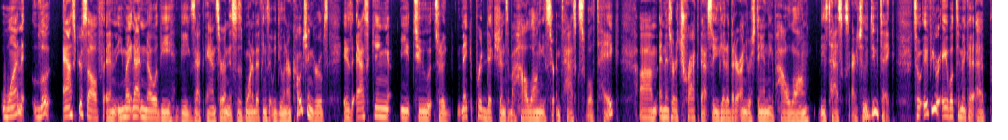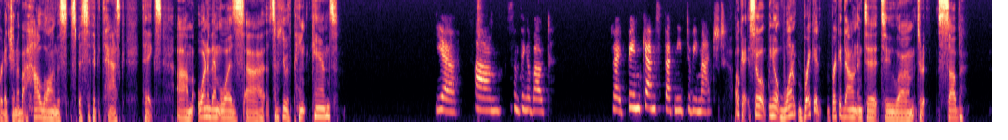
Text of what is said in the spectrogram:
one look ask yourself, and you might not know the the exact answer, and this is one of the things that we do in our coaching groups, is asking you to sort of make predictions about how long these certain tasks will take, um, and then sort of track that so you get a better understanding of how long these tasks actually do take. So if you're able to make a, a prediction about how long this specific task takes, um, one of them was uh, something to do with paint cans. Yeah, um, something about Right, pain camps that need to be matched. Okay, so you know, one break it break it down into to um, sort of sub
